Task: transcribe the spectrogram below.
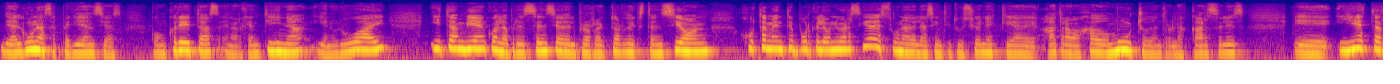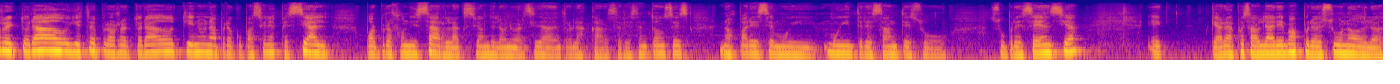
de algunas experiencias concretas en Argentina y en Uruguay y también con la presencia del prorector de extensión, justamente porque la universidad es una de las instituciones que ha trabajado mucho dentro de las cárceles eh, y este rectorado y este prorectorado tiene una preocupación especial por profundizar la acción de la universidad dentro de las cárceles. Entonces nos parece muy, muy interesante su, presencia, eh, que ahora después hablaremos, pero es una de,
